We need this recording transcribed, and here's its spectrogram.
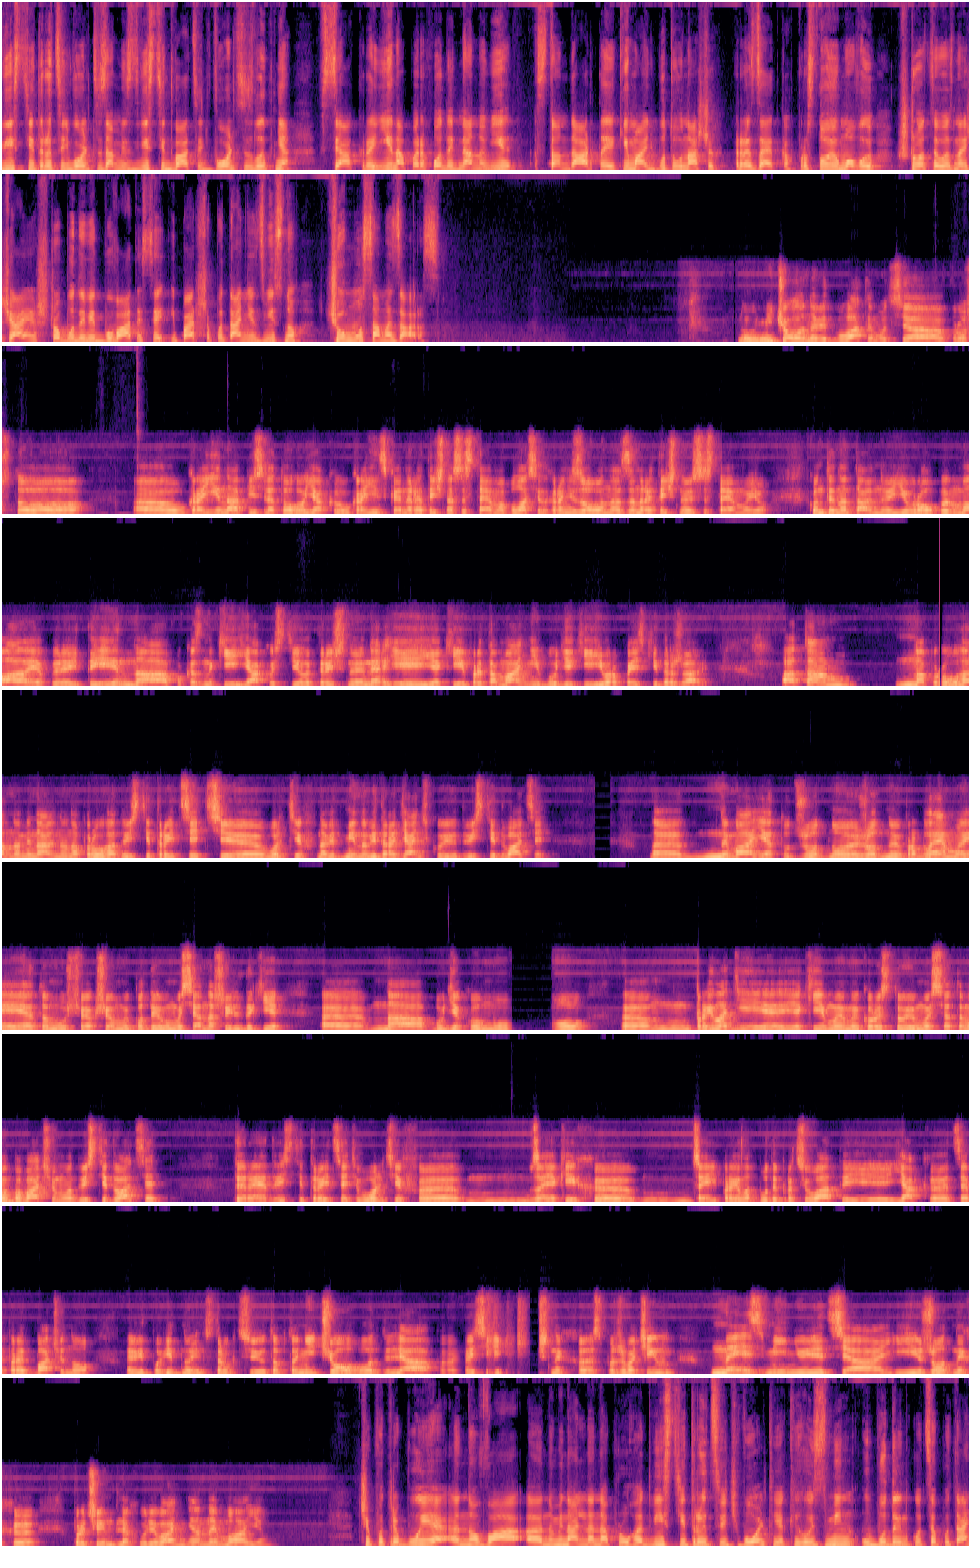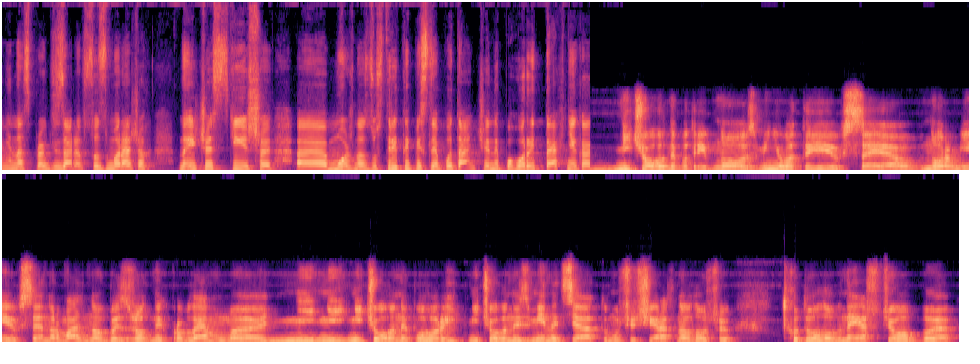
230 вольт замість 220 вольт. З липня вся країна переходить на нові стандарти, які мають бути у наших розетках. Простою мовою, що це означає, що буде відбуватися, і перше питання, звісно, чому саме зараз? Ну нічого не відбуватимуться. Просто е, Україна після того, як українська енергетична система була синхронізована з енергетичною системою континентальної Європи, має перейти на показники якості електричної енергії, які притаманні будь-якій європейській державі. А там напруга, номінальна напруга 230 вольтів, на відміну від радянської 220. Е, Немає тут жодної жодної проблеми, тому що якщо ми подивимося на шильдики е, на будь-якому е, приладі, якими ми користуємося, то ми побачимо 220 230 вольтів, е, за яких е, цей прилад буде працювати, як е, це передбачено відповідною інструкцією. Тобто нічого для пересічних споживачів не змінюється і жодних причин для хвилювання немає. Чи потребує нова е, номінальна напруга 230 вольт якихось змін у будинку? Це питання насправді зараз в соцмережах найчастіше е, можна зустріти після питань, чи не погорить техніка. Нічого не потрібно змінювати, все в нормі, все нормально, без жодних проблем. Е, Ні, ні, нічого не погорить, нічого не зміниться. Тому що ще раз наголошую, тут головне, щоб е,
